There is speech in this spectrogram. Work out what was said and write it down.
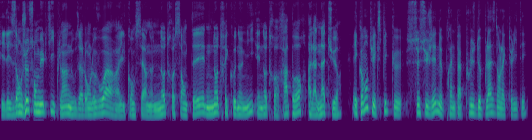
Et les enjeux sont multiples, hein, nous allons le voir. Ils concernent notre santé, notre économie et notre rapport à la nature. Et comment tu expliques que ce sujet ne prenne pas plus de place dans l'actualité?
